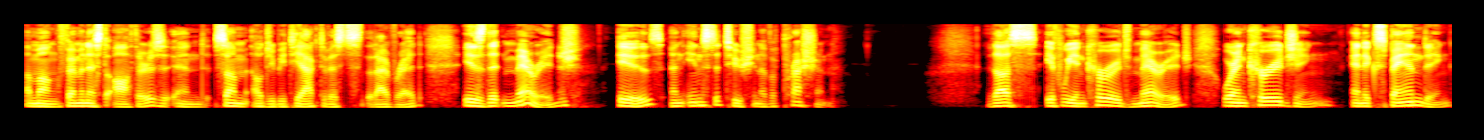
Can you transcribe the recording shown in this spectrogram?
among feminist authors and some LGBT activists that I've read is that marriage is an institution of oppression. Thus, if we encourage marriage, we're encouraging and expanding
